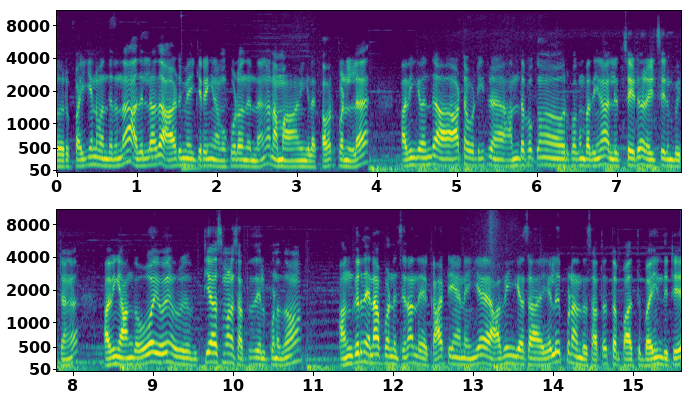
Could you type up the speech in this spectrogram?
ஒரு பையன் வந்திருந்தா அது இல்லாத ஆடு மேய்க்கிறவங்க நம்ம கூட வந்திருந்தாங்க. நம்ம அவங்கள கவர் பண்ணல. அவங்க வந்து ஆட்டோ ஓட்டிக்கிட்டு அந்த பக்கம் ஒரு பக்கம் பார்த்தீங்கன்னா லெஃப்ட் சைடும் ரைட் சைடும் போயிட்டாங்க. அவங்க அங்கே ஓய் ஓய் ஒரு வித்தியாசமான சத்தத்தை எழுப்பினதும் அங்கேருந்து என்ன பண்ணுச்சுன்னா அந்த காட்டு யானைங்க அவங்க ச எழுப்பின அந்த சத்தத்தை பார்த்து பயந்துட்டு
